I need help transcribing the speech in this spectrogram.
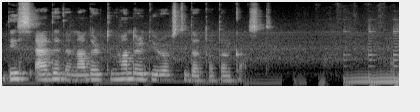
This added another 200 euros to the total cost. Mm.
